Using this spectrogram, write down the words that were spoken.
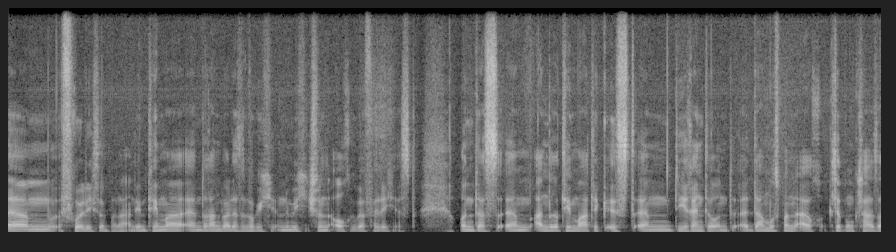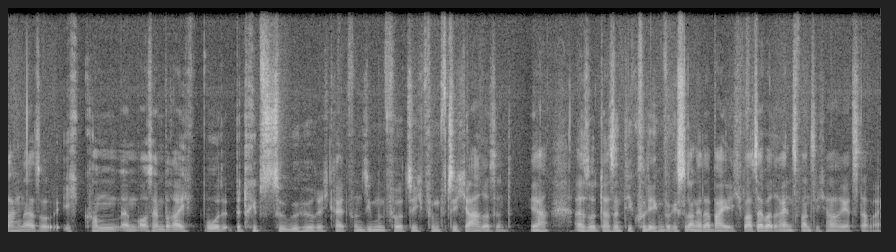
Ähm, fröhlich sind wir da an dem Thema ähm, dran, weil das wirklich nämlich schon auch überfällig ist. Und das ähm, andere Thematik ist ähm, die Rente. Und äh, da muss man auch klipp und klar sagen, also ich komme ähm, aus einem Bereich, wo Betriebszugehörigkeit von 47, 50 Jahre sind. Ja? Also da sind die Kollegen wirklich so lange dabei. Ich war selber 23 Jahre jetzt dabei.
